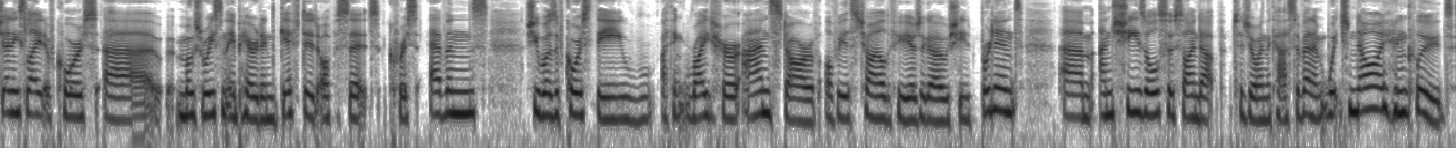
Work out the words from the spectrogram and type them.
Jenny Slate, of course, uh, most recently appeared in Gifted opposite Chris Evans. She was, of course, the I think writer and star of Obvious Child a few years ago. She's brilliant, um, and she's also signed up to join the cast of Venom, which now includes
